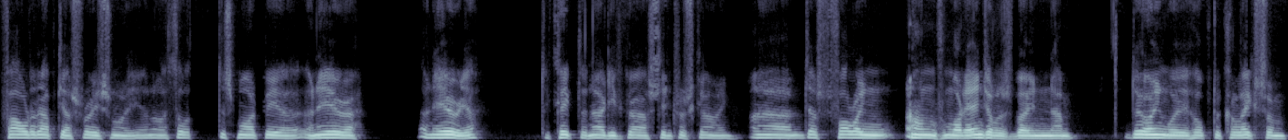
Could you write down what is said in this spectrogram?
folded up just recently. And I thought this might be a, an area, an area to keep the native grass interest going. Um, just following on from what Angela's been um, doing, we helped to collect some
